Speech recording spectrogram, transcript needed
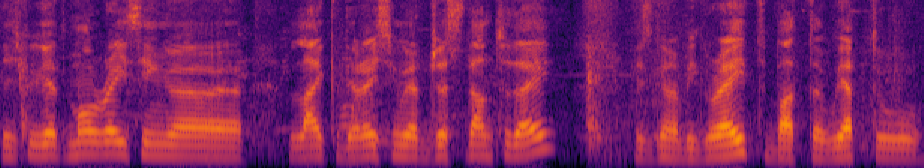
if we get more racing uh, like the racing we have just done today, it's going to be great. But uh, we have to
